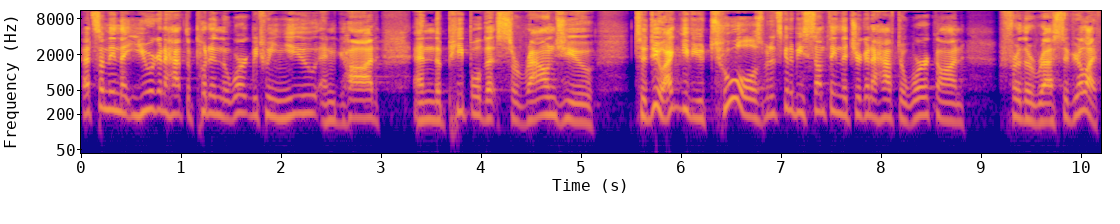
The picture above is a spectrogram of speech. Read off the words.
That's something that you are gonna have to put in the work between you and God and the people that surround you to do. I can give you tools, but it's gonna be something that you're gonna have to work on for the rest of your life.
